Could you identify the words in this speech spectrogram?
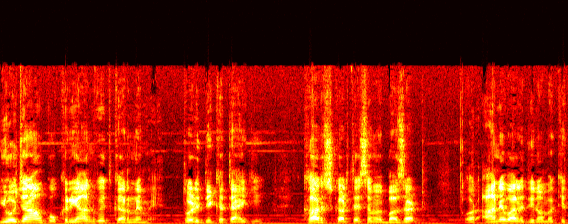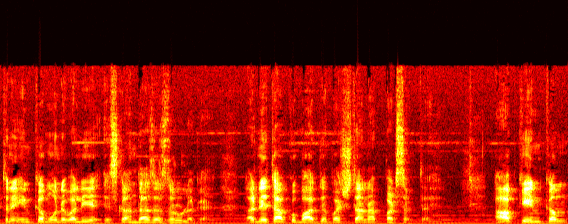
योजनाओं को क्रियान्वित करने में थोड़ी दिक्कत आएगी। खर्च करते समय बजट और आने वाले दिनों में कितने इनकम होने वाली है, इसका अंदाज़ा ज़रूर लगाएँ। अन्यथा आपको बाद में पछताना पड़ सकता है। आपकी इनकम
